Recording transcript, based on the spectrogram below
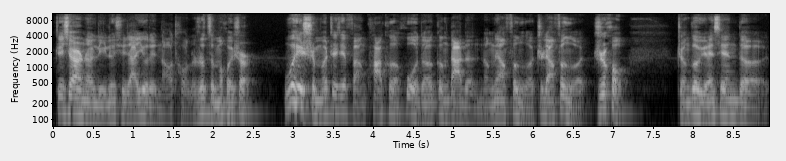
这下呢，理论学家又得挠头了，说怎么回事？为什么这些反夸克获得更大的能量份额、质量份额之后，整个原先的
